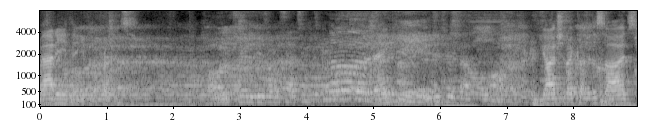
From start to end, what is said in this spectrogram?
Maddie, thank you for the presents. Trinity's on the side too. Thank you. Hit you with that. Guys, should I cut the sides?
